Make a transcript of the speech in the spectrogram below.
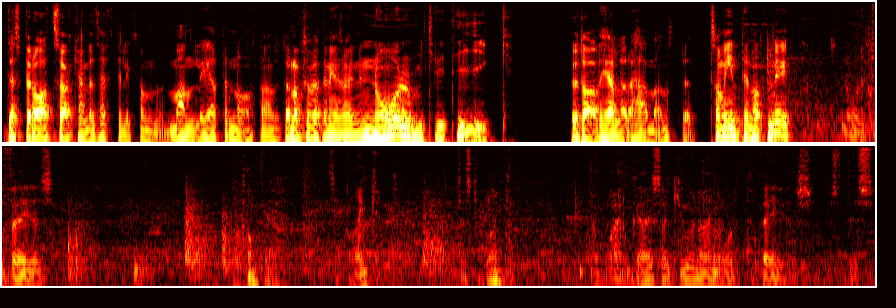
desperat sökandet efter liksom manligheten någonstans. Utan också för att den är så en enorm kritik utav hela det här mönstret. Som inte är något nytt. Comforter. It's a blanket. Just a blanket. Why do guys like you and I know what a duvet is? Is this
